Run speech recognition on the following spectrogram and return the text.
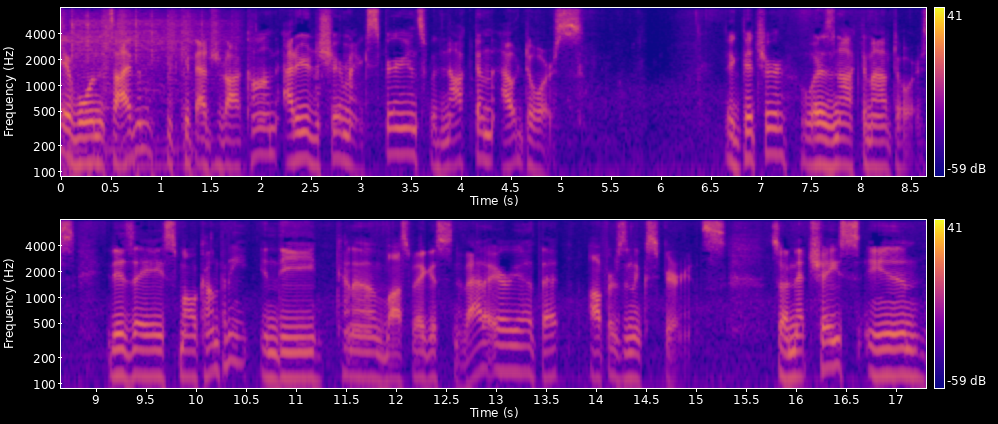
Hey everyone, it's Ivan with KitBadger.com, out here to share my experience with Noctum Outdoors. Big picture, what is Noctum Outdoors? It is a small company in the kind of Las Vegas, Nevada area that offers an experience. So I met Chase and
